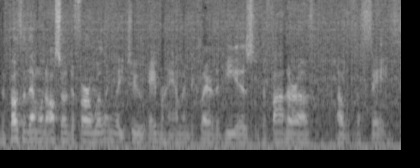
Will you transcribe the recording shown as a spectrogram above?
But both of them would also defer willingly to Abraham and declare that he is the father of, of the faith.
